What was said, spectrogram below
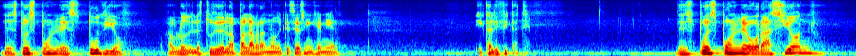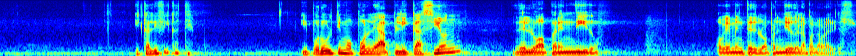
Después ponle estudio. Hablo del estudio de la palabra, no de que seas ingeniero. Y califícate. Después ponle oración y califícate. Y por último ponle aplicación de lo aprendido obviamente de lo aprendido de la palabra de Dios.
